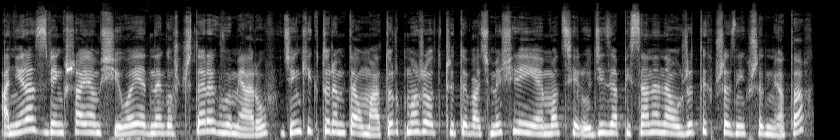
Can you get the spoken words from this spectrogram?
a nieraz zwiększają siłę jednego z czterech wymiarów, dzięki którym taumaturg może odczytywać myśli i emocje ludzi zapisane na użytych przez nich przedmiotach,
